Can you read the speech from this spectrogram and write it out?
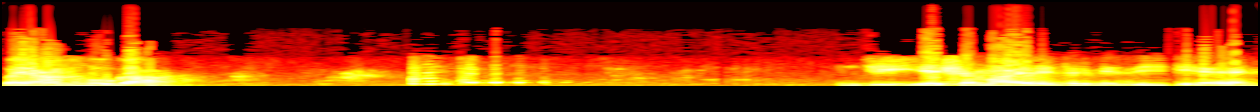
بیان ہوگا۔ جی یہ شمائل ترمیزی ہے۔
